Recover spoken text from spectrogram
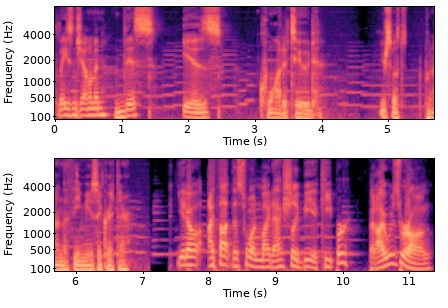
Ladies and gentlemen, this is Quantitude. You're supposed to put on the theme music right there. You know, I thought this one might actually be a keeper, but I was wrong.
